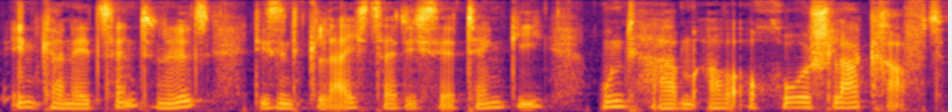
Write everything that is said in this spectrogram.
Incarnate Sentinels, die sind gleichzeitig sehr tanky und haben aber auch hohe Schlagkraft.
